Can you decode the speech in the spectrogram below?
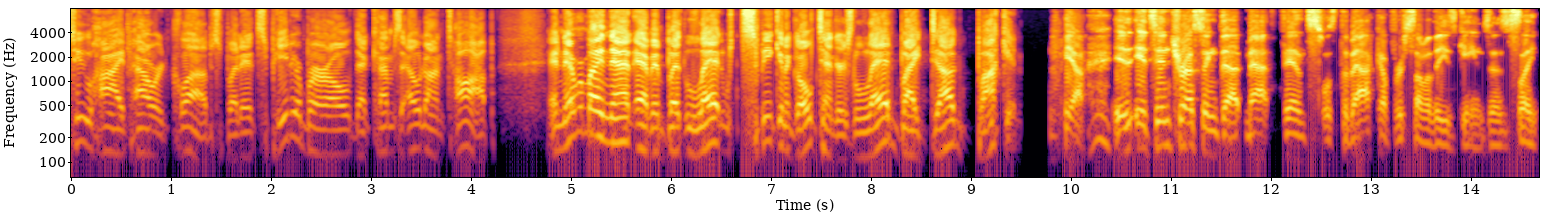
two high powered clubs, but it's Peterborough that comes out on top. And never mind that, Evan, but led, speaking of goaltenders, led by Doug Buchan. Yeah, it, it's interesting that Matt Vinc was the backup for some of these games, and it's like,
